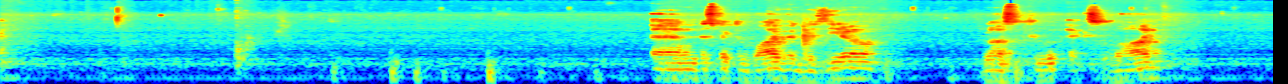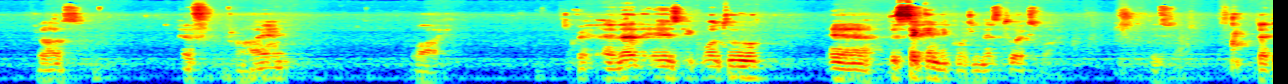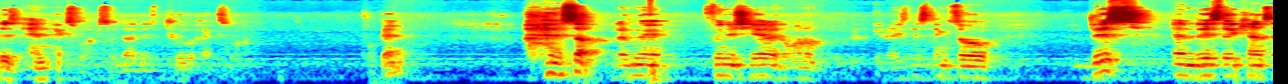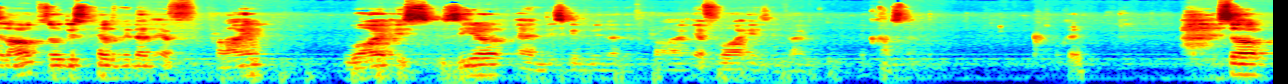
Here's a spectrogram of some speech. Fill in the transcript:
and respect to y will be 0 plus 2xy plus f prime y. Okay, and that is equal to uh, the second equation, that's 2xy. This one. That is nxy, so that is 2xy. Okay? So, let me finish here. I don't want to erase this thing. So, this and this they cancel out. So, this tells me that f prime y is 0, and this gives me that f prime fy is in fact a constant. Okay? So,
